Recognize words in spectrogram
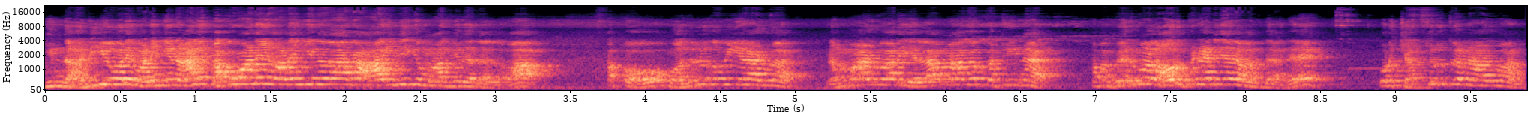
இந்த அடியவரை வணங்கினாலே பகவானை வணங்கினதாக ஆயுதிகம் ஆகிறது அல்லவா? அப்போ மதுரகவி ஆழ்வார் நம்ம ஆழ்வார் எல்லாமாக பற்றினார். அப்ப பெருமாள் அவர் பின்னாடி வந்தாரு? ஒரு சத்ருக்கன் ஆழ்வான்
